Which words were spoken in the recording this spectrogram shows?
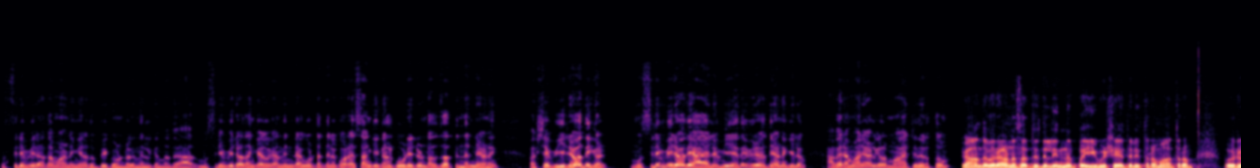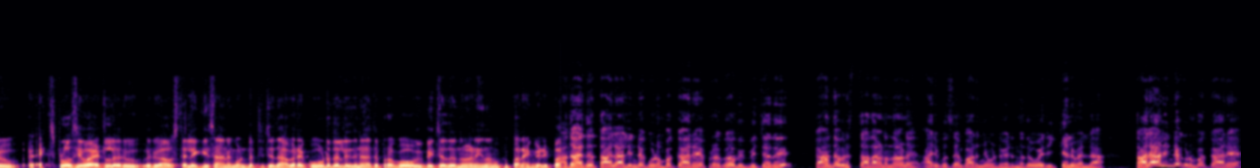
മുസ്ലിം വിരോധമാണ് ഇങ്ങനെ തുപ്പി തുപ്പിക്കൊണ്ട് നിൽക്കുന്നത്. ആ മുസ്ലിം വിരോധം കേൾക്കാൻ നിന്റെ കൂട്ടത്തിൽ കുറെ സംഖ്യകൾ കൂടിയിട്ടുണ്ട്. അത് സത്യം തന്നെയാണ്. പക്ഷെ വിരോധികൾ മുസ്ലിം വിരോധി ആയാലും ഏത് വിരോധിയാണെങ്കിലും അവരെ മലയാളികൾ മാറ്റി നിർത്തും. കാന്തപുരാണ് സത്യത്തിൽ ഇന്നിപ്പോ ഈ വിഷയത്തിൽ ഇത്രമാത്രം ഒരു എക്സ്പ്ലോസീവ് ആയിട്ടുള്ള ഒരു ഒരു അവസ്ഥയിലേക്ക് ഈ സാധനം കൊണ്ടെത്തിച്ചത്. അവരെ കൂടുതൽ ഇതിനകത്ത് പ്രകോപിപ്പിച്ചത് എന്ന് വേണമെങ്കിൽ നമുക്ക് പറയാൻ കഴിയും. അതായത് തലാലിന്റെ കുടുംബക്കാരെ പ്രകോപിപ്പിച്ചത് കാന്തപുരസ്താദാണെന്നാണ് ആരിഫ് ഹുസൈൻ പറഞ്ഞുകൊണ്ടുവരുന്നത് ഒരിക്കലുമല്ല. തലാലിന്റെ കുടുംബക്കാരെ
